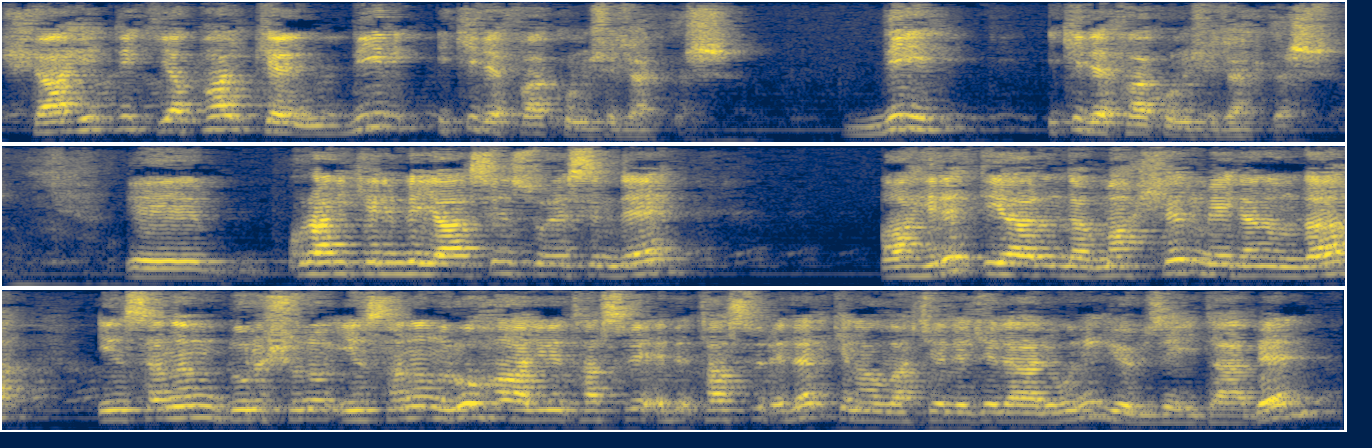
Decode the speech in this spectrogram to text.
şahitlik yaparken dil iki defa konuşacaktır. Dil iki defa konuşacaktır. Ee, Kur'an-ı Kerim'de Yasin suresinde ahiret diyarında, mahşer meydanında insanın duruşunu, insanın ruh halini tasvir, ed tasvir ederken Allah Celle Celaluhu ne diyor bize hitaben?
